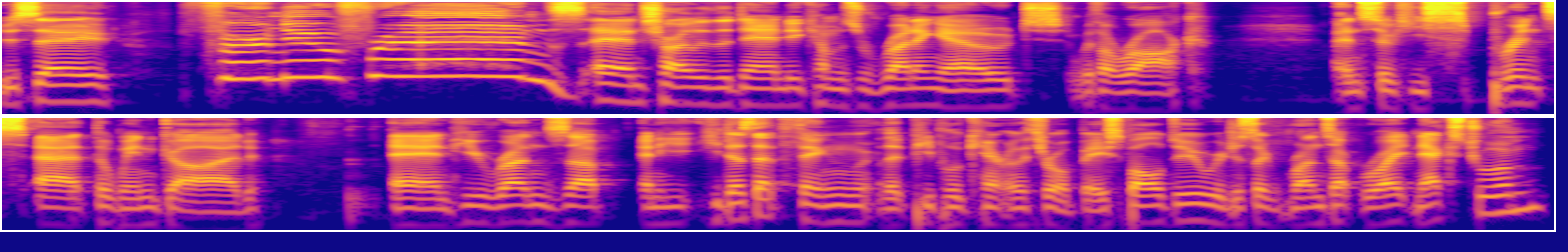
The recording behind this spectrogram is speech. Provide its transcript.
you say, For new friends! And Charlie the Dandy comes running out with a rock. And so he sprints at the wind god. and he runs up and he, he does that thing that people who can't really throw a baseball do, where he just like runs up right next to him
